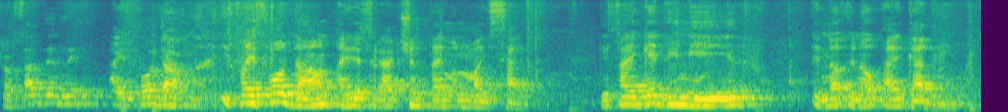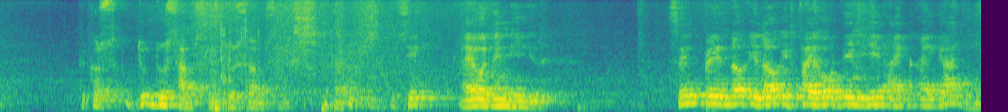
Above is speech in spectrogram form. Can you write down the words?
So suddenly I fall down. If I fall down, I have reaction time on my side. If I get him here, you know, you know I got him. Because do, do something, do something. You see, I hold him here. Same pain, you know, if I hold him here, I, I got him.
